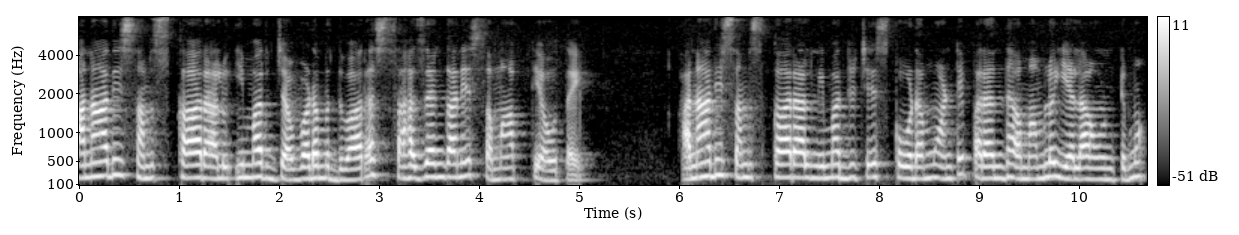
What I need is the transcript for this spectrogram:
అనాది సంస్కారాలు ఇమర్జ్ అవ్వడం ద్వారా సహజంగానే సమాప్తి అవుతాయి. అనాది సంస్కారాలు నిమజ్జు చేసుకోవడము అంటే పరంధామంలో ఎలా ఉంటామో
